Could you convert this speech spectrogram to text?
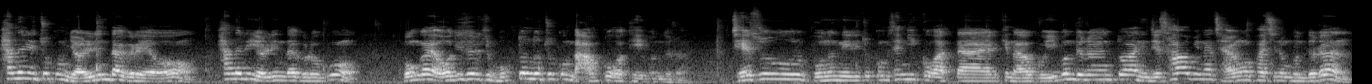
하늘이 조금 열린다 그래요. 하늘이 열린다 그러고 뭔가 어디서 이렇게 목돈도 조금 나올 것 같아 이분들은. 재수 보는 일이 조금 생길 것 같다 이렇게 나오고 이분들은 또한 이제 사업이나 자영업 하시는 분들은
